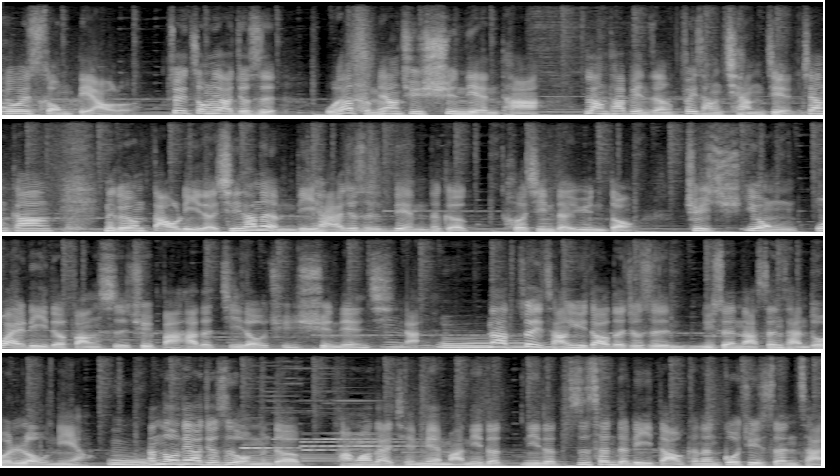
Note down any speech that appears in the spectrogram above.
就会松掉了。最重要就是我要怎么样去训练它，让它变成非常强健，像刚刚那个用倒立的，其实他那很厉害，他就是练那个核心的运动。去用外力的方式去把她的肌肉群训练起来。嗯，那最常遇到的就是女生啊，生产都会漏尿。嗯，那漏尿就是我们的膀胱在前面嘛，你的你的支撑的力道可能过去生产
